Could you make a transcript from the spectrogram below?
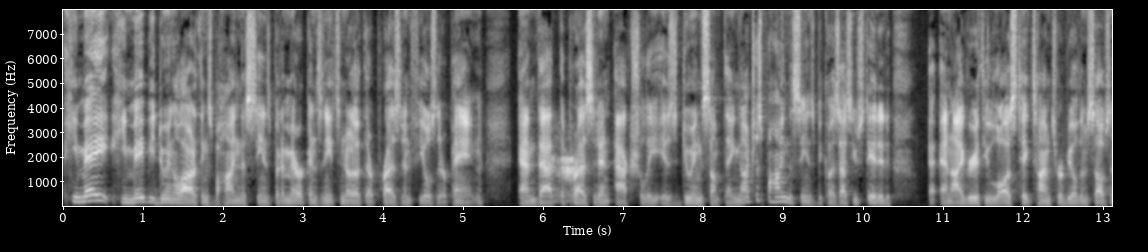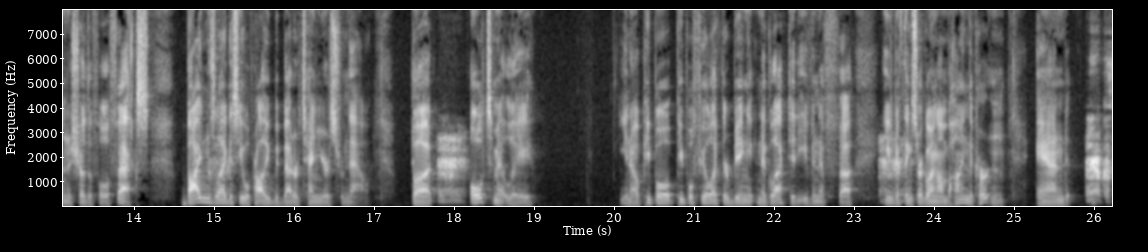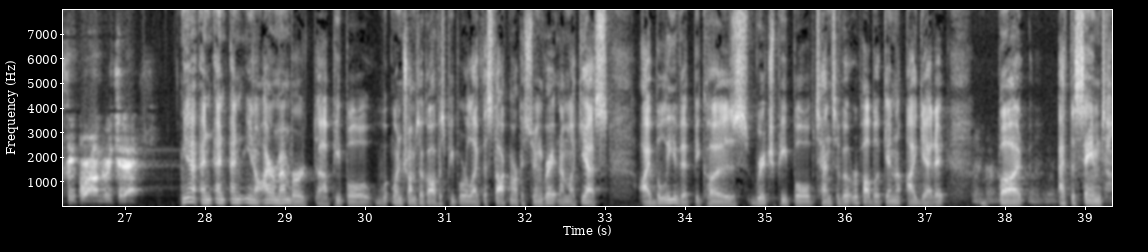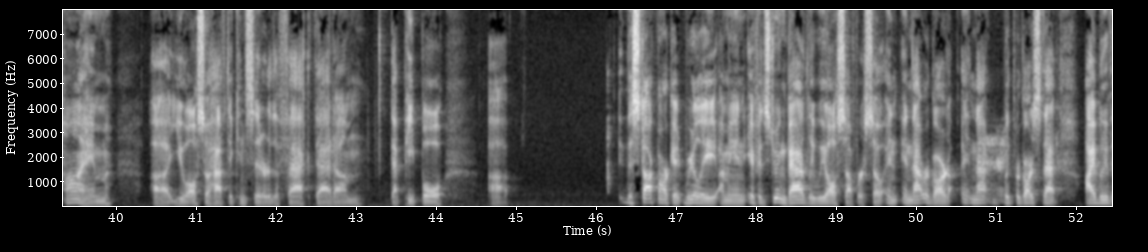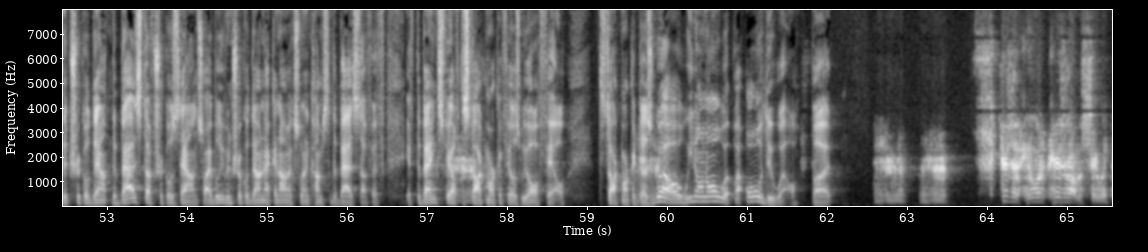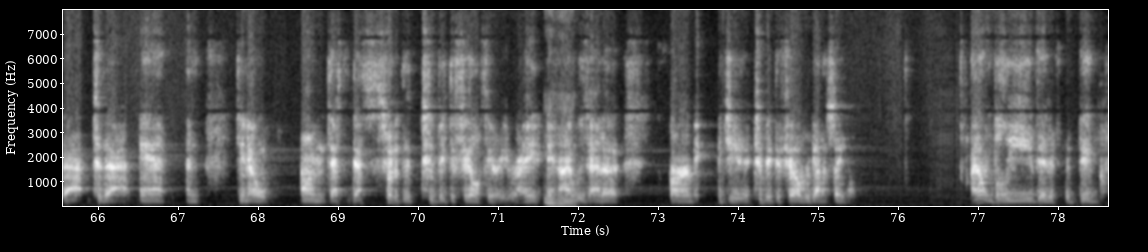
he may he may be doing a lot of things behind the scenes, but Americans need to know that their president feels their pain and that the mm-hmm. president actually is doing something, not just behind the scenes, because as you stated, and I agree with you, laws take time to reveal themselves and to show the full effects. Biden's mm-hmm. legacy will probably be better 10 years from now. But mm-hmm. ultimately, you know, people people feel like they're being neglected, even if uh, even if things are going on behind the curtain. And yeah, because people are hungry today. Yeah, and and and you know, I remember uh, people when Trump took office, people were like, "The stock market's doing great," and I'm like, "Yes, I believe it because rich people tend to vote Republican. I get it, mm-hmm. but mm-hmm. at the same time, uh, you also have to consider the fact that um, that people uh, the stock market really i mean if it's doing badly we all suffer. So in, in that regard in that with regards to that i believe the trickle down the bad stuff trickles down. So i believe in trickle down economics when it comes to the bad stuff. If if the banks fail if the stock market fails we all fail. If the stock market does well we don't all all do well but mm-hmm, mm-hmm. here's a, here's what i would say with that to that. And and you know um, that's that's sort of the too big to fail theory right mm-hmm. and i was at a firm too big to fail we got to save them I don't believe that if the big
